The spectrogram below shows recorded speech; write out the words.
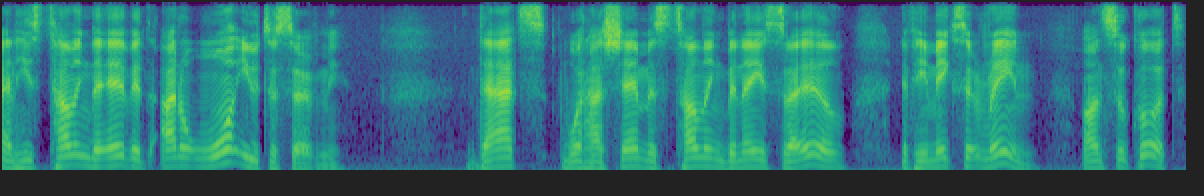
and he's telling the Evid, I don't want you to serve me. That's what Hashem is telling Bnei Israel if he makes it rain on Sukkot.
